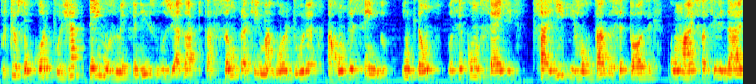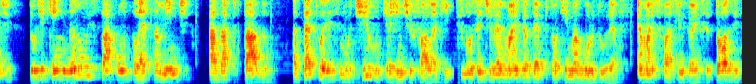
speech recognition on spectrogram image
porque o seu corpo já tem os mecanismos de adaptação para queimar gordura acontecendo. Então, você consegue sair e voltar da cetose com mais facilidade do que quem não está completamente adaptado. Até por esse motivo que a gente fala aqui, se você tiver mais adepto a queimar gordura, é mais fácil entrar em cetose,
